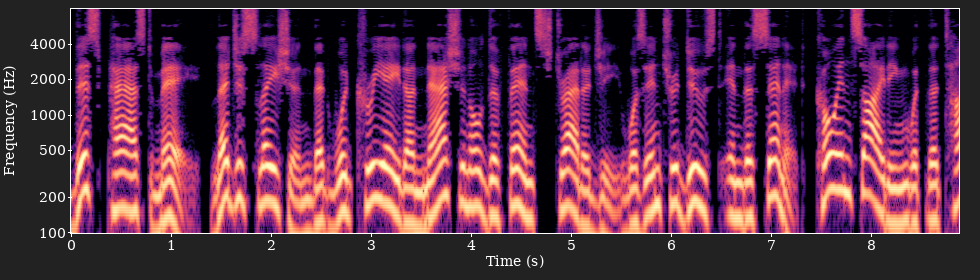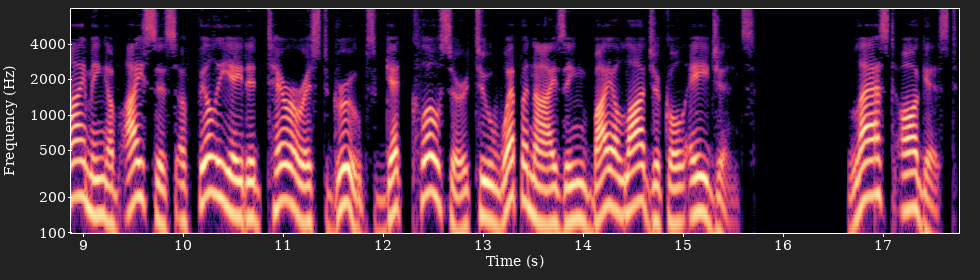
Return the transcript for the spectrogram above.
This past May, legislation that would create a national defense strategy was introduced in the Senate, coinciding with the timing of ISIS-affiliated terrorist groups get closer to weaponizing biological agents. Last August,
